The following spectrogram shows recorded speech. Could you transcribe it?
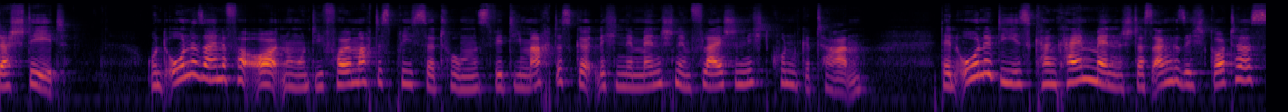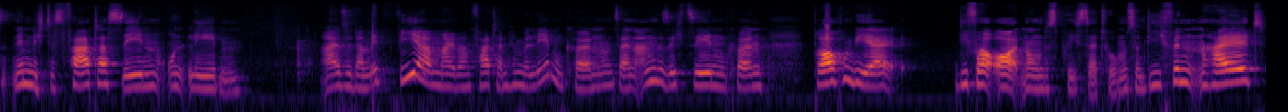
da steht, und ohne seine Verordnung und die Vollmacht des Priestertums wird die Macht des Göttlichen dem Menschen im Fleische nicht kundgetan. Denn ohne dies kann kein Mensch das Angesicht Gottes, nämlich des Vaters, sehen und leben. Also damit wir mal beim Vater im Himmel leben können und sein Angesicht sehen können, brauchen wir die Verordnung des Priestertums. Und die finden halt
